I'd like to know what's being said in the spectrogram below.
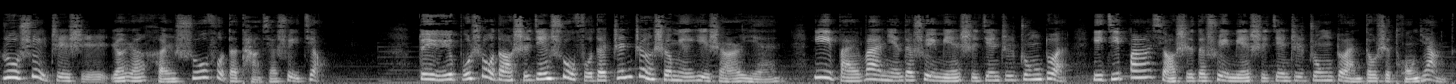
入睡之时仍然很舒服的躺下睡觉。对于不受到时间束缚的真正生命意识而言，一百万年的睡眠时间之中断，以及八小时的睡眠时间之中断都是同样的。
